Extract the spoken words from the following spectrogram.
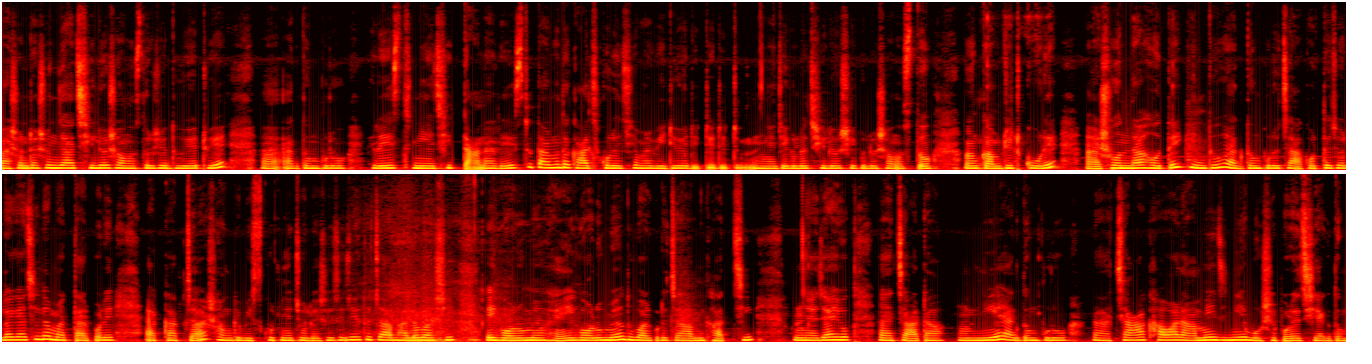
বাসন টাসন যা ছিল সমস্ত কিছু ধুয়ে টুয়ে একদম পুরো রেস্ট নিয়েছি, টানা রেস্ট তার মধ্যে কাজ করেছি, আমার ভিডিও এডিট এডিট যেগুলো ছিল সেগুলো সমস্ত কমপ্লিট করে সন্ধ্যা হতেই কিন্তু একদম পুরো চা করতে চলে গেছিলাম। আর তারপরে এক কাপ চা, সঙ্গে বিস্কুট নিয়ে চলে এসেছি। যেহেতু চা ভালোবাসি, এই গরমেও হ্যাঁ এই গরমেও দুবার করে চা আমি খাচ্ছি। যাই হোক চাটা নিয়ে একদম পুরো চা খাওয়ার আমেজ নিয়ে বসে পড়েছি একদম।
